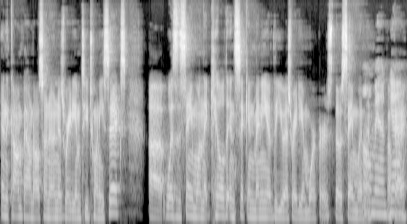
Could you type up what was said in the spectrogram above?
and the compound also known as radium two twenty six. Uh, was the same one that killed and sickened many of the U.S. radium workers, those same women. Oh, man, Okay. yeah.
